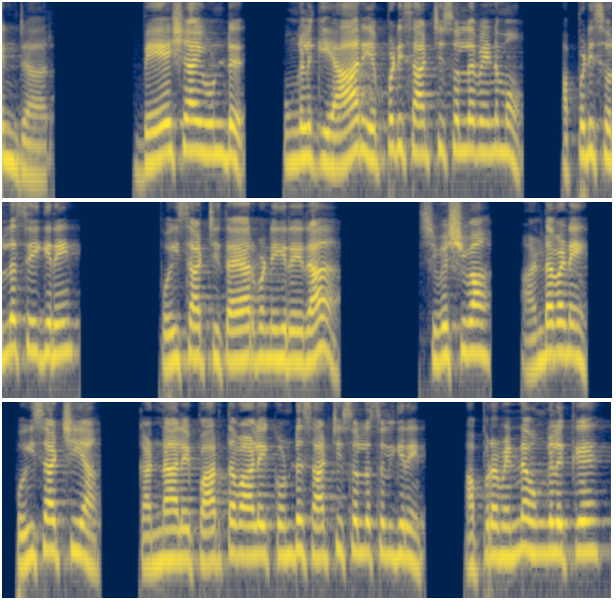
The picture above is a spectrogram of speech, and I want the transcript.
என்றார். பேஷாய் உண்டு. உங்களுக்கு யார் எப்படி சாட்சி சொல்ல வேணுமோ அப்படி சொல்ல செய்கிறேன். பொய்சாட்சி தயார் பண்ணுகிறீரா? சிவசிவா ஆண்டவனே பொய்சாட்சியா? கண்ணாலே பார்த்தவாளை கொண்டு சாட்சி சொல்ல சொல்கிறேன். அப்புறம் என்ன உங்களுக்கு?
